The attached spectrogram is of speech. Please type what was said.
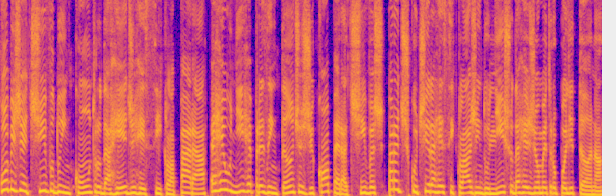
O objetivo do encontro da Rede Recicla Pará é reunir representantes de cooperativas para discutir a reciclagem do lixo da região metropolitana.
